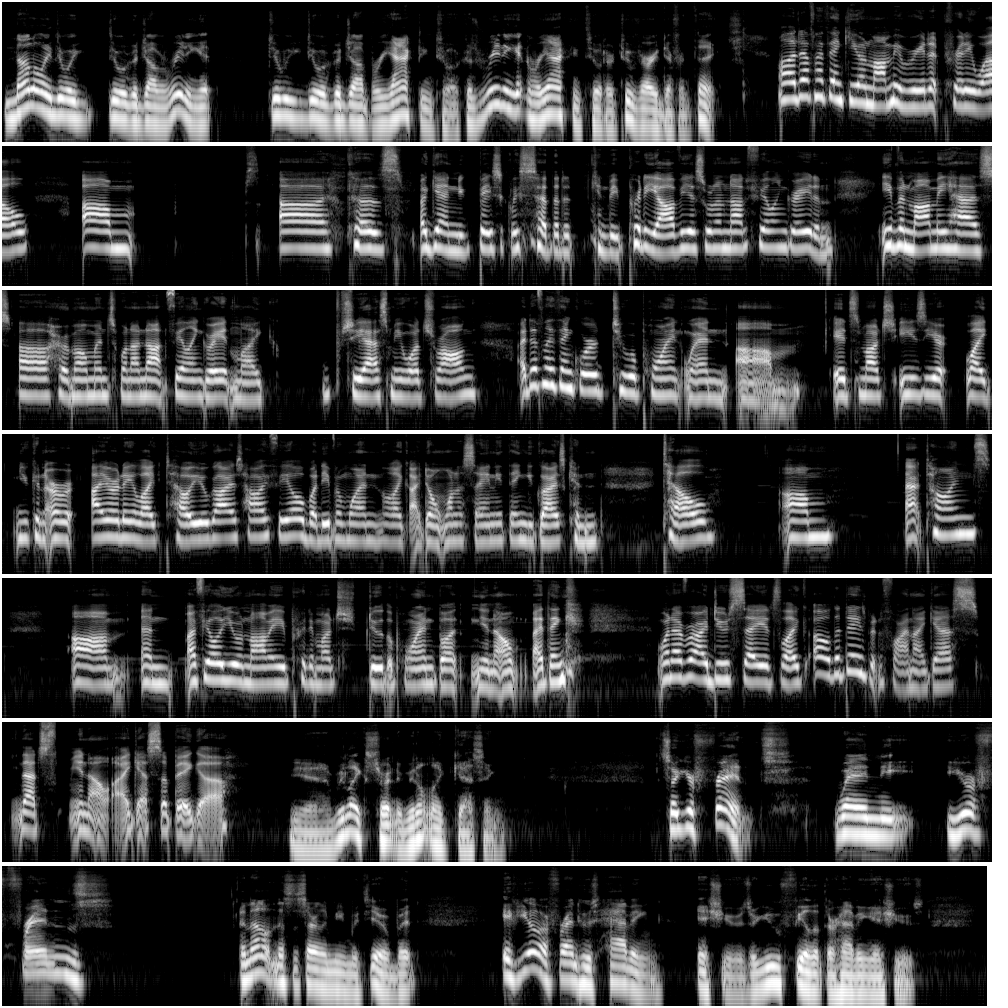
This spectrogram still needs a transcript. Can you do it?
not only do we do a good job of reading it, do we do a good job reacting to it? Because reading it and reacting to it are two very different things. Well, I definitely think you and mommy read it pretty well. Um uh cuz again, you basically said that it can be pretty obvious when I'm not feeling great and even mommy has uh her moments when I'm not feeling great and like she asked me what's wrong. I definitely think we're to a point when um it's much easier like you can er- I already like tell you guys how I feel, but even when like I don't want to say anything, you guys can tell um at times. Um and I feel you and mommy pretty much do the point, but you know, I think whenever I do say it's like, "Oh, the day's been fine, I guess." That's, you know, I guess a big uh Yeah, we like certainty. We don't like guessing. So your friends, when your friends, and I don't necessarily mean with you, but if you have a friend who's having issues or you feel that they're having issues,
